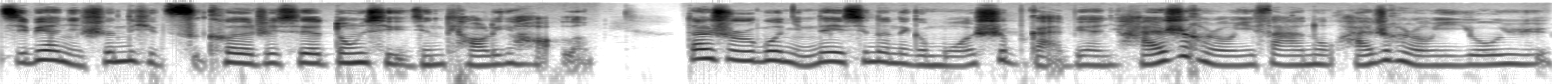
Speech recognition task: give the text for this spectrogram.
即便你身体此刻的这些东西已经调理好了，但是如果你内心的那个模式不改变，你还是很容易发怒，还是很容易忧郁，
